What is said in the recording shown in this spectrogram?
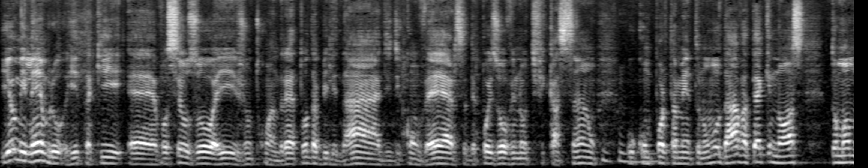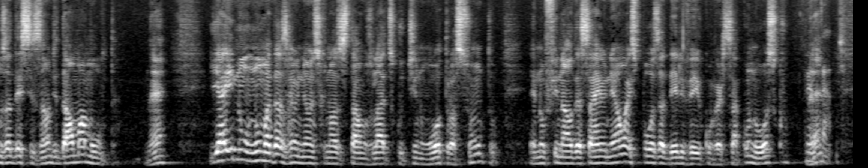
E eu me lembro, Rita, que é, você usou aí junto com o André toda a habilidade de conversa, depois houve notificação, uhum. o comportamento não mudava até que nós tomamos a decisão de dar uma multa, né? E aí, numa das reuniões que nós estávamos lá discutindo um outro assunto, no final dessa reunião, a esposa dele veio conversar conosco. Né? Verdade. Né?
